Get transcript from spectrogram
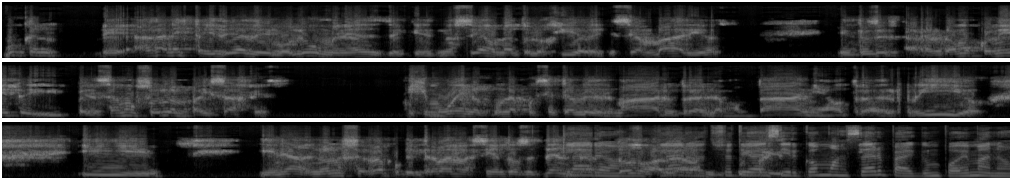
busquen, eh, hagan esta idea de volúmenes, de que no sea una antología, de que sean varias. Y entonces arrancamos con esto y pensamos solo en paisajes. Dijimos, bueno, una poesía que hable del mar, otra de la montaña, otra del río. Y, y nada, no nos cerramos porque entraban las 170. Claro, todos claro. Yo te iba a decir cómo hacer para que un poema no,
